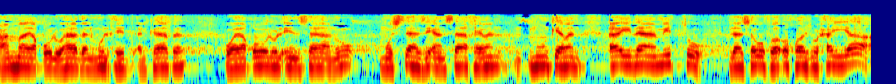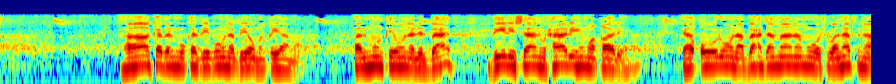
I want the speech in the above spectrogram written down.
عما يقول هذا الملحد الكافر ويقول الإنسان مستهزئا ساخرا منكرا أإذا مت لسوف أخرج حيا. هكذا المكذبون بيوم القيامة المنكرون للبعث ذي لسان حالهم وقالهم يقولون بعدما نموت ونفنى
